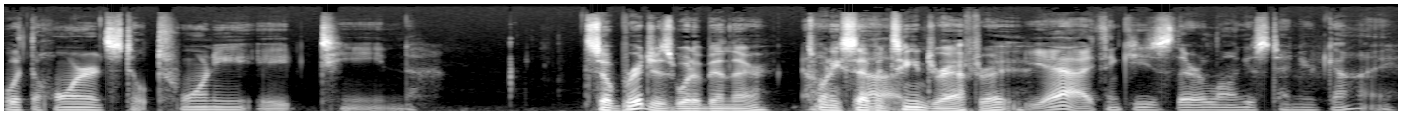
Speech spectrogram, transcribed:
with the Hornets till 2018. So Bridges would have been there. Oh, 2017 draft, right? Yeah, I think he's their longest tenured guy.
